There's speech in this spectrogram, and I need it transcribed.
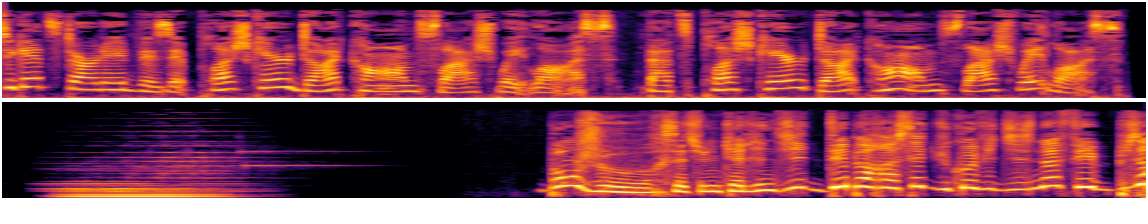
To get started, visit plushcare.com slash weight loss. That's plushcare.com slash weight loss. Bonjour, c'est une Kalindi débarrassée du Covid-19 et bien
